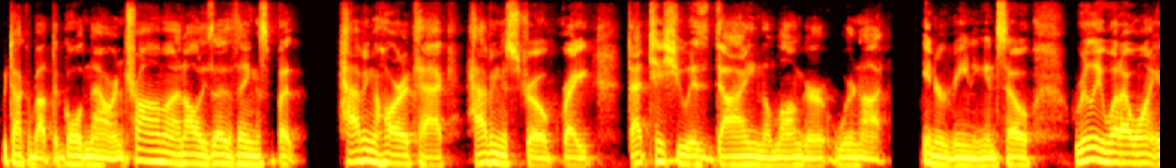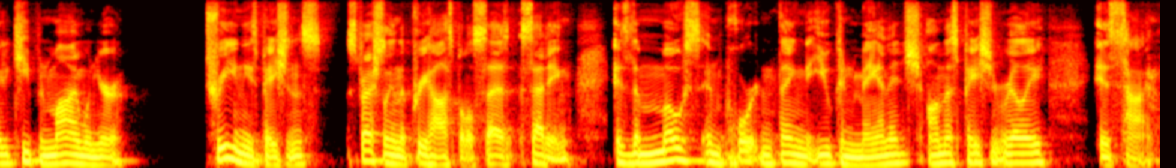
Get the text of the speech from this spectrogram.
we talk about the golden hour in trauma and all these other things, but having a heart attack, having a stroke, right? That tissue is dying the longer we're not intervening. And so really what I want you to keep in mind when you're treating these patients, especially in the pre-hospital se- setting, is the most important thing that you can manage on this patient really is time.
